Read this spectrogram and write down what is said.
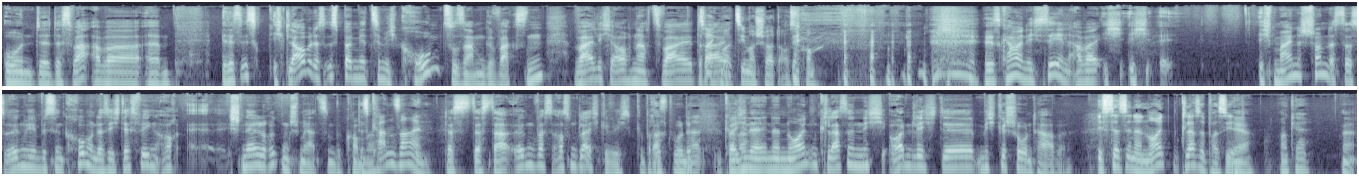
Und äh, das war aber, ähm, das ist, ich glaube, das ist bei mir ziemlich krumm zusammengewachsen, weil ich auch nach zwei, drei, Zeig mal, zieh mal Shirt aus, komm. das kann man nicht sehen, aber ich, ich, äh, ich meine schon, dass das irgendwie ein bisschen krumm und dass ich deswegen auch äh, schnell Rückenschmerzen bekomme. Das kann sein. dass, dass da irgendwas aus dem Gleichgewicht gebracht Das- wurde, na, kann weil ich in man- der, in der neunten Klasse nicht ordentlich äh, mich geschont habe. Ist das in der neunten Klasse passiert? Ja. Okay. Ja. Und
